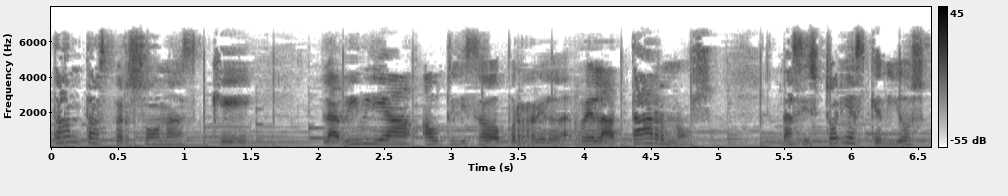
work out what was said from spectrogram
tantas personas que la Biblia ha utilizado para relatarnos las historias que Dios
